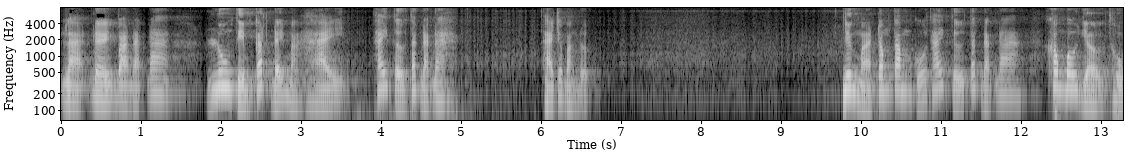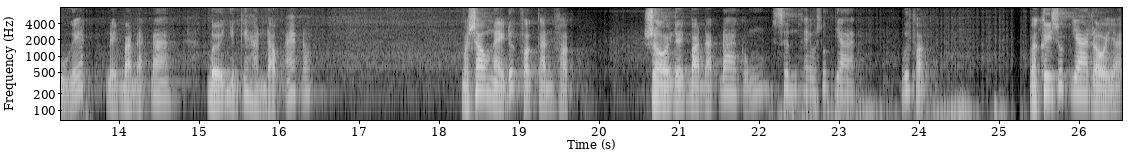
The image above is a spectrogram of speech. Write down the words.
là đề bà đạt đa luôn tìm cách để mà hại thái tử tất đạt đa. Hại cho bằng được. Nhưng mà trong tâm của thái tử tất đạt đa không bao giờ thù ghét Đề bà đạt đa bởi những cái hành động ác đó. Mà sau này đức phật thành phật rồi để bà đạt đa cũng xin theo xuất gia với phật. Và khi xuất gia rồi á,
